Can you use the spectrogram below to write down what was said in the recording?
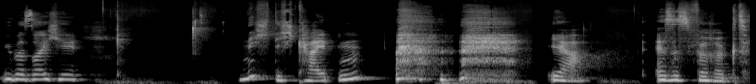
über solche Nichtigkeiten. ja, es ist verrückt.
